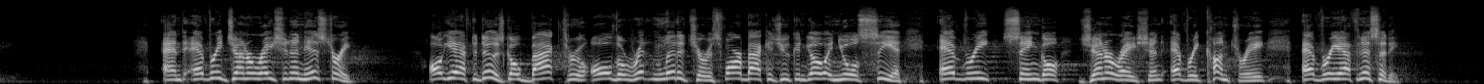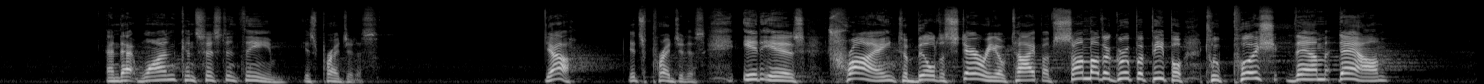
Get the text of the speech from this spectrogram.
and every generation in history. All you have to do is go back through all the written literature as far back as you can go, and you will see it. Every single generation, every country, every ethnicity. And that one consistent theme is prejudice. Yeah, it's prejudice. It is trying to build a stereotype of some other group of people to push them down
